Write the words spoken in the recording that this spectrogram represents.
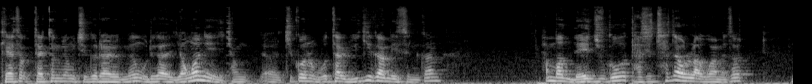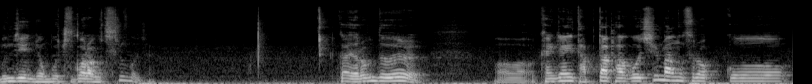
계속 대통령직을 하려면 우리가 영원히 정, 어, 집권을 못할 위기감이 있으니까 한번 내주고 다시 찾아오려고 하면서 문재인 정부 죽어라고 치는 거죠. 그러니까 여러분들 어, 굉장히 답답하고 실망스럽고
